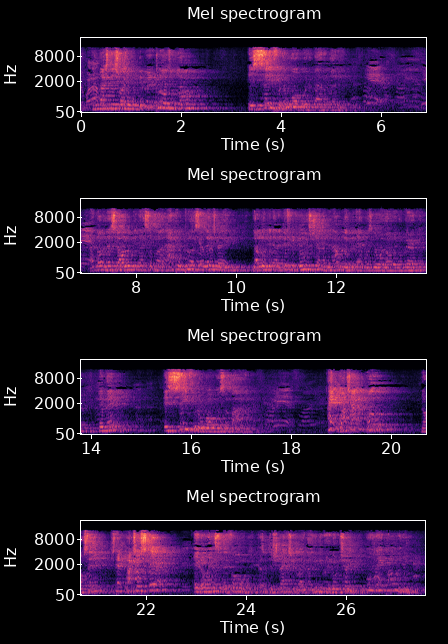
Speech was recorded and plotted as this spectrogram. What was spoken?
Now watch this right here. Get ready to close it, y'all. It's safer to walk with a battle buddy. I know unless y'all looking at some uh, Apple Plus allegedly, y'all looking at a different news channel than I'm looking at what's going on in America. Amen. It's safer to walk with somebody. Hey, watch out. Whoa. You know what I'm saying? Step, watch your step. Hey, don't answer that phone. That's a distraction right now. You ready to go to church. Who's that calling you?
